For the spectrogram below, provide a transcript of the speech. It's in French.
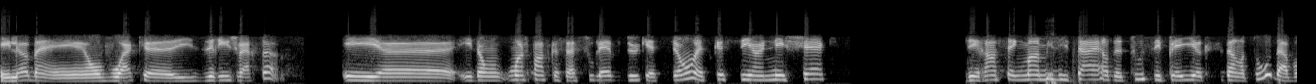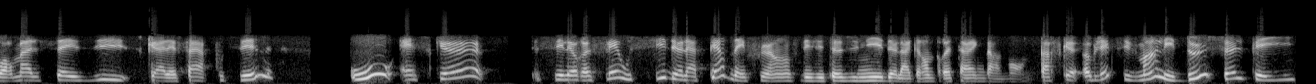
Et là, ben, on voit qu'il se dirige vers ça. Et, euh, et donc, moi, je pense que ça soulève deux questions. Est-ce que c'est un échec des renseignements militaires de tous ces pays occidentaux d'avoir mal saisi ce qu'allait faire Poutine? Ou est-ce que c'est le reflet aussi de la perte d'influence des États-Unis et de la Grande-Bretagne dans le monde? Parce que, objectivement, les deux seuls pays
